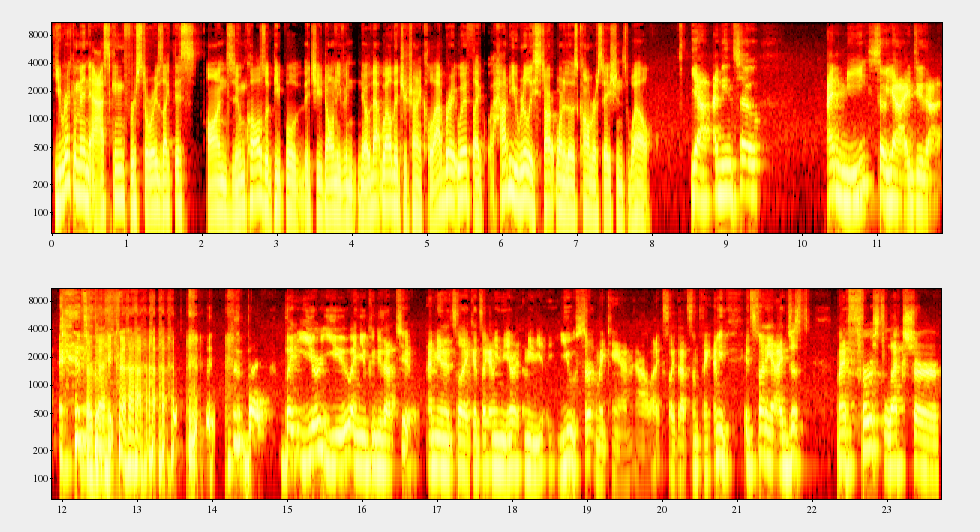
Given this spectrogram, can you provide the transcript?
Do you recommend asking for stories like this on Zoom calls with people that you don't even know that well, that you're trying to collaborate with? Like, how do you really start one of those conversations well? Yeah, I mean, so I'm me, so yeah, I do that. okay. but but you're you and you can do that too. I mean it's like it's like i mean you're i mean you, you certainly can alex. Like that's something i mean it's funny i just my first lecture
